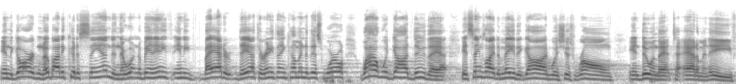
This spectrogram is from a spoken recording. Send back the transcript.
in the garden, nobody could have sinned and there wouldn't have been any, any bad or death or anything come into this world. Why would God do that? It seems like to me that God was just wrong in doing that to Adam and Eve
